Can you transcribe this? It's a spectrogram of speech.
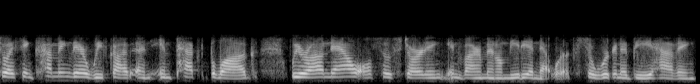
So I think coming there. We've got an impact blog. We are now also starting environmental media network. So we're going to be having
